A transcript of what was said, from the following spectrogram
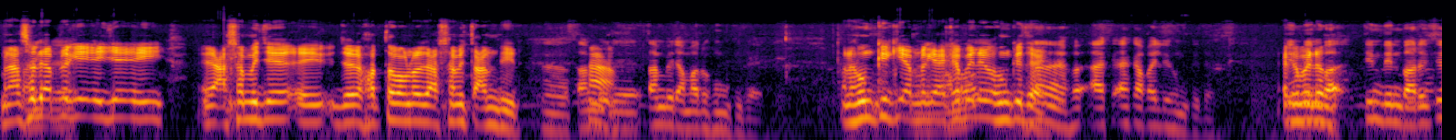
মানে আসলে আপনাকে এই যে এই এই আসামি যে এই যে হত্যা মামলার যে আসামি তানভীর হ্যাঁ আমার হুমকি দেয়। মানে হুমকি কি আপনাকে একা পেলে হুমকি দেয়? হ্যাঁ একা পাইলে হুমকি দেয়। তিন দিন বা- তিন দিন বার হয়েছে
